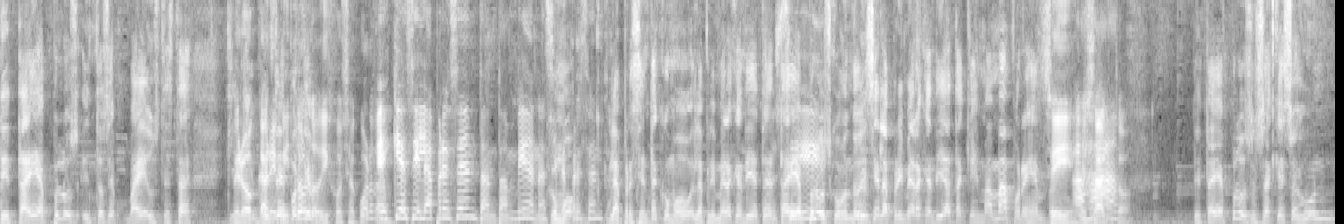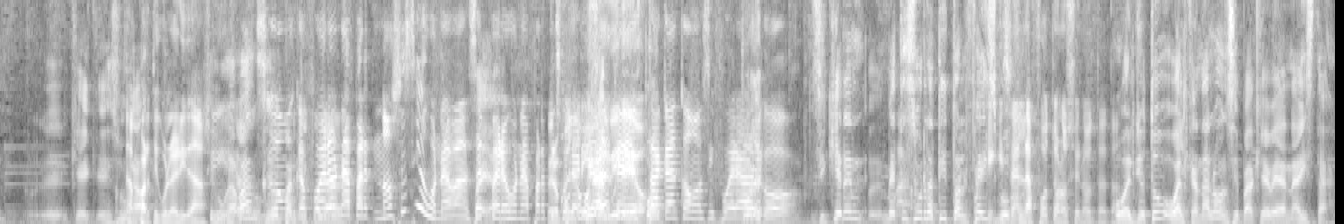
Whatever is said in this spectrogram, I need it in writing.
de- talla plus. Entonces, vaya, usted está... Pero ¿usted Karen lo dijo, ¿se acuerdan? Es que así la presentan también, así como la presentan. la presentan como la primera candidata de talla Sí. plus, como cuando dicen la primera candidata que es mamá, por ejemplo. Sí, Ajá. exacto. De talla plus. O sea que eso es un... eh, ¿qué? Que es un Una av- particularidad. Es un avance. Como que fuera una no sé si es un avance, Vaya. pero es una particularidad que destacan como si fuera Pues, algo... Si quieren, métese un ratito al Facebook quizá en la foto no se nota tanto. o al YouTube o al Canal 11 para que vean, ahí está.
